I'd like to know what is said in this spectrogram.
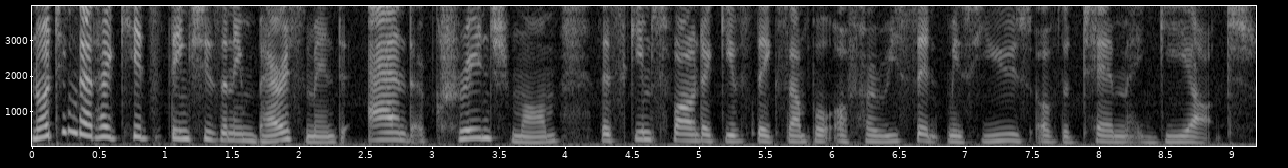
Noting that her kids think she's an embarrassment and a cringe mom, the Skims founder gives the example of her recent misuse of the term gyat.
